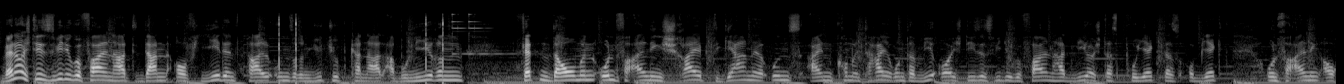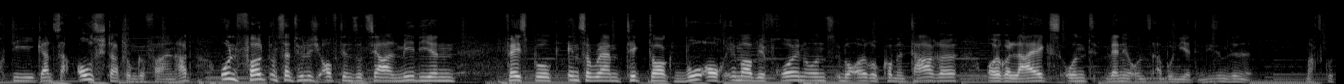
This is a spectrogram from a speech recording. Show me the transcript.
Wenn euch dieses Video gefallen hat, dann auf jeden Fall unseren YouTube-Kanal abonnieren. Fetten Daumen und vor allen Dingen schreibt gerne uns einen Kommentar hier runter, wie euch dieses Video gefallen hat, wie euch das Projekt, das Objekt und vor allen Dingen auch die ganze Ausstattung gefallen hat. Und folgt uns natürlich auf den sozialen Medien, Facebook, Instagram, TikTok, wo auch immer. Wir freuen uns über eure Kommentare, eure Likes und wenn ihr uns abonniert. In diesem Sinne, macht's gut.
